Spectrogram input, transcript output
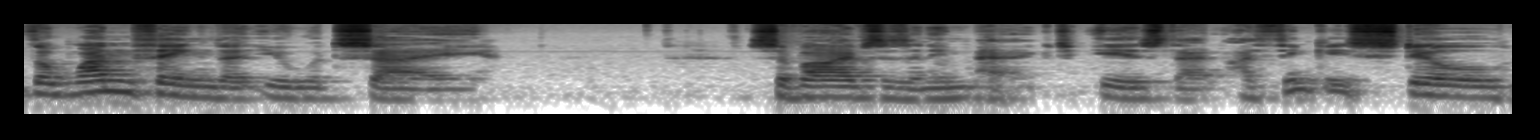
The one thing that you would say survives as an impact is that I think he's still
